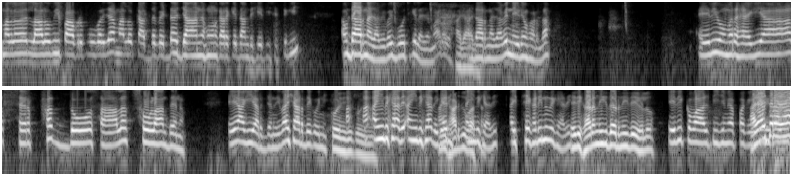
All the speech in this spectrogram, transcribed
ਮਤਲਬ ਲਾ ਲਓ ਵੀ ਪਾਵਰ ਪੂਵਰ ਜਾਂ ਮੰਨ ਲਓ ਕੱਦ ਵਿੱਡ ਜਾਨ ਹੋਣ ਕਰਕੇ ਦੰਦ ਛੇਤੀ ਸਿੱਟ ਗਈ। ਉਹ ਡਰ ਨਾ ਜਾਵੇ ਬਾਈ ਬੋਚ ਕੇ ਲੈ ਜਾ ਮਾੜਾ ਆ ਆ। ਡਰ ਨਾ ਜਾਵੇ ਨੇੜਿਓਂ ਫੜ ਲਾ ਇਹਦੀ ਉਮਰ ਹੈਗੀ ਆ ਸਿਰਫ 2 ਸਾਲ 16 ਦਿਨ। ਇਹ ਆ ਗਈ ਅਰਜਨ ਦੀ। ਬਾਈ ਛੱਡ ਦੇ ਕੋਈ ਨਹੀਂ ਕੋਈ ਨਹੀਂ ਜੀ ਕੋਈ ਨਹੀਂ ਐਂ ਦਿਖਾ ਦੇ ਐਂ ਦਿਖਾ ਦੇ ਗੈਰੀ। ਐਂ। ਦਿਖਾ ਦੇ। ਇੱਥੇ ਖੜੀ ਨੂੰ ਦਿਖਾ ਦੇ। ਇਹਦੀ ਖੜਨ ਦੀ ਦੜਨੀ ਦੇਖ ਲਓ। ਇਹਦੀ ਕੁਆਲਿਟੀ ਜਿਵੇਂ ਆਪਾਂ ਆ ਜਾ ਇੱਧਰ ਆ ਜਾ।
